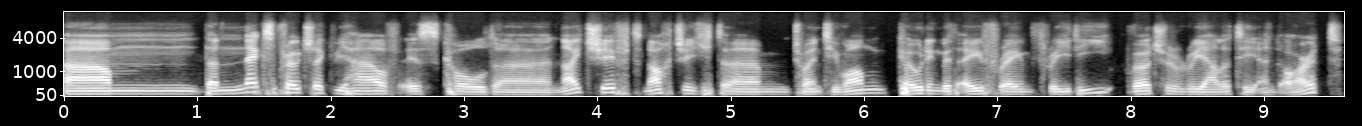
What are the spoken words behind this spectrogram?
Um, the next project we have is called uh, Night Shift, Nachtschicht um, 21, Coding with A-Frame 3D, Virtual Reality and Art,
